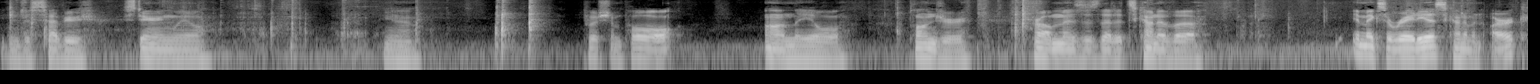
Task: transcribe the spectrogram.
You can just have your steering wheel, you know, push and pull on the old plunger. Problem is, is that it's kind of a, it makes a radius, kind of an arc.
